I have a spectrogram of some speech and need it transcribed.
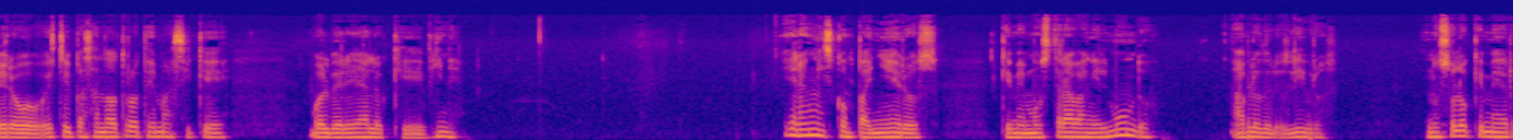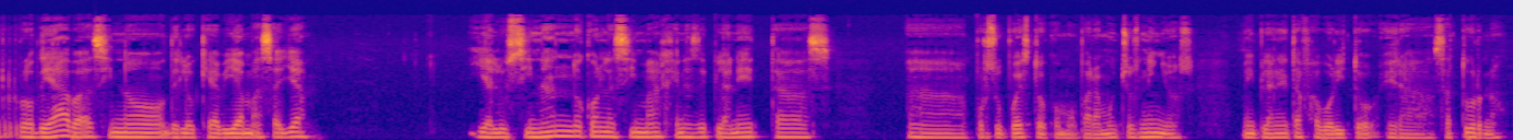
Pero estoy pasando a otro tema, así que volveré a lo que vine. Eran mis compañeros que me mostraban el mundo. Hablo de los libros. No solo que me rodeaba, sino de lo que había más allá. Y alucinando con las imágenes de planetas, ah, por supuesto, como para muchos niños, mi planeta favorito era Saturno.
